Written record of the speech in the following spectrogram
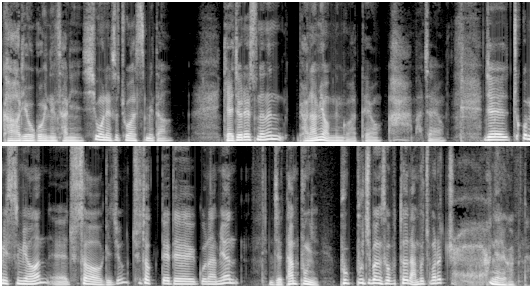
가을이 오고 있는 산이 시원해서 좋았습니다. 계절의 순환은 변함이 없는 것 같아요. 아, 맞아요. 이제 조금 있으면 추석이죠. 추석 때 되고 나면 이제 단풍이 북부 지방서부터 남부 지방으로 쭉 내려갑니다.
